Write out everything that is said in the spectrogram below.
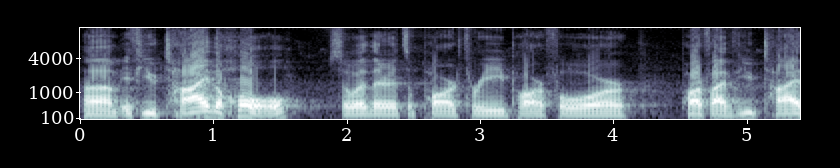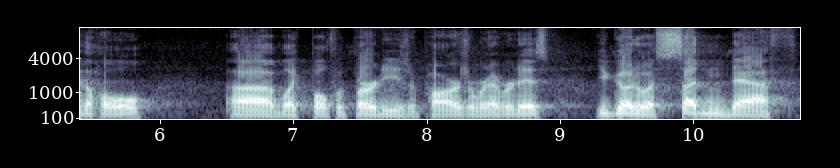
Um, if you tie the hole, so whether it's a par three, par four, par five, if you tie the hole, uh, like both with birdies or pars or whatever it is, you go to a sudden death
